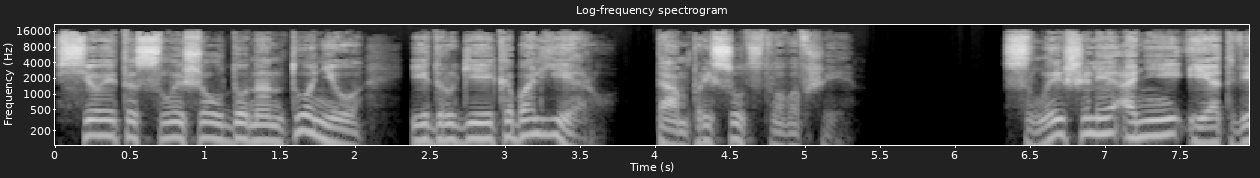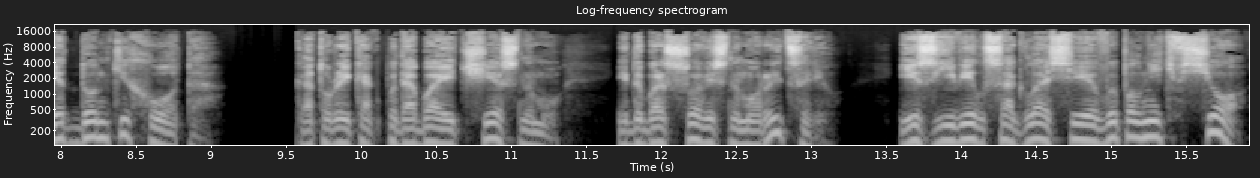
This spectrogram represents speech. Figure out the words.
Все это слышал Дон Антонио и другие кабальеру, там присутствовавшие. Слышали они и ответ Дон Кихота, который, как подобает честному и добросовестному рыцарю, изъявил согласие выполнить все,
